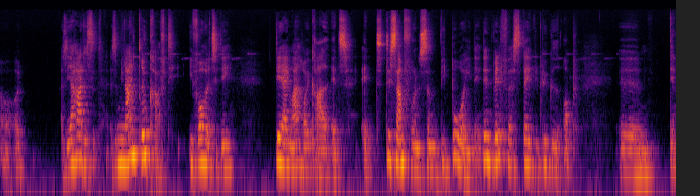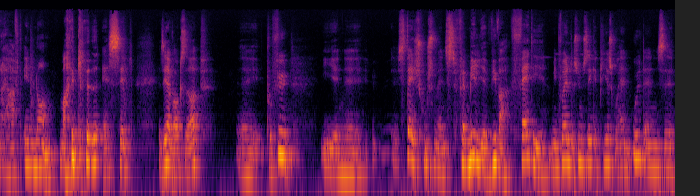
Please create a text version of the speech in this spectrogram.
Og, og, altså jeg har det, altså min egen drivkraft i forhold til det, det er i meget høj grad, at, at det samfund, som vi bor i i dag, den velfærdsstat, vi byggede op, øh, den har jeg haft enormt meget glæde af selv. Altså jeg er vokset op øh, på Fyn i en øh, statshusmands familie. Vi var fattige. Mine forældre syntes ikke, at piger skulle have en uddannelse.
